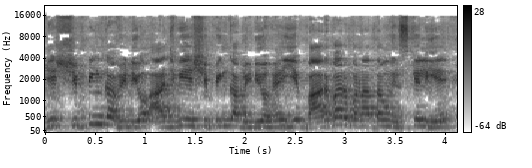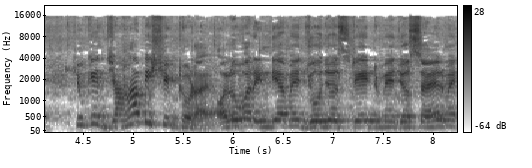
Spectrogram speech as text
ये शिपिंग का वीडियो आज भी ये शिपिंग का वीडियो है। ये बार बार बनाता हूँ इसके लिए क्योंकि जहाँ भी शिफ्ट हो रहा है ऑल ओवर इंडिया में जो जो स्टेट में जो शहर में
